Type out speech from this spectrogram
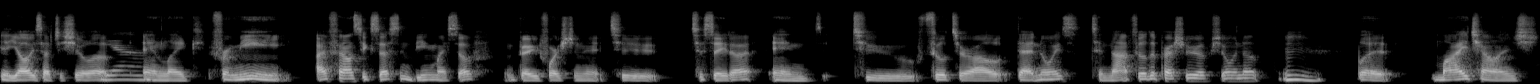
yeah you always have to show up yeah. and like for me i found success in being myself i'm very fortunate to to say that and to filter out that noise to not feel the pressure of showing up Mm. But my challenge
